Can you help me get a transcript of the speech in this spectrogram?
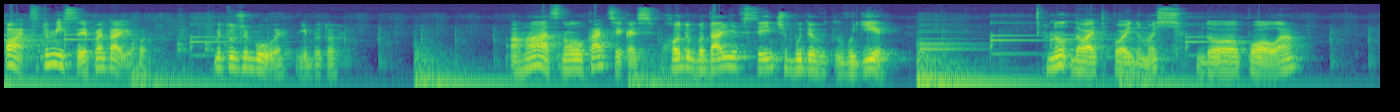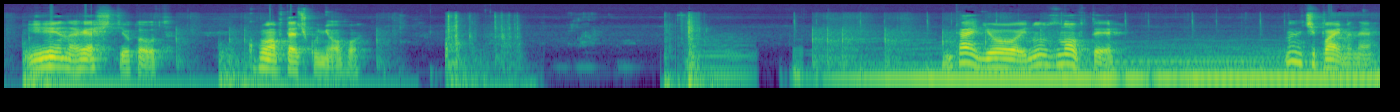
О, це то місце, я пам'ятаю його. Ми тут вже були, нібито. Ага, це нова локація якась. Походу, бо далі все інше буде в воді. Ну, давайте пройдемось до пола. І нарешті от. Купимо аптечку в нього. Та йой, ну знов ти. Ну не чіпай мене.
